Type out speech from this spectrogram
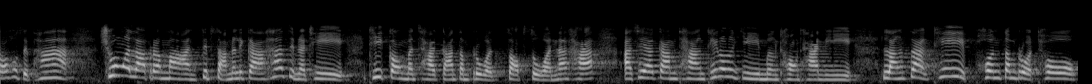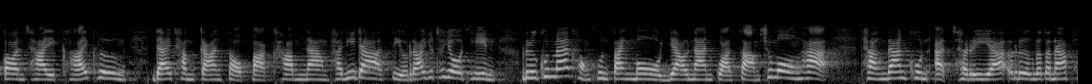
2565 ช่วงเวลาประมาณ 13นาฬิกา50 นาที ที่กองบัญชาการตำรวจสอบสวนนะคะ อาชญากรรมทางเทคโนโลยีเมืองทองธานีหลังจากที่พลตำรวจโทกรชัยคล้ายคลึง ได้ทำการสอบปากคำนางพนิดาศิรายุทธโยธิน หรือคุณแม่ของคุณแตงโม ยาวนานกว่า 3 ชั่วโมงค่ะ ทางด้านคุณอัจฉริยะเรืองรัตนพ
